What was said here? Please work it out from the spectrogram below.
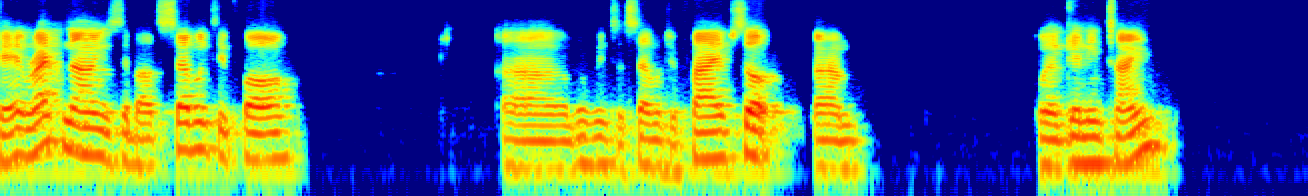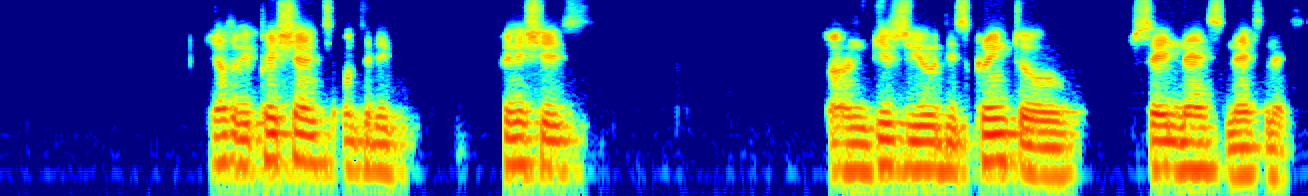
Okay, right now it's about 74, uh, moving to 75. So um, we're gaining time. You have to be patient until it finishes and gives you the screen to say next, next, next.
